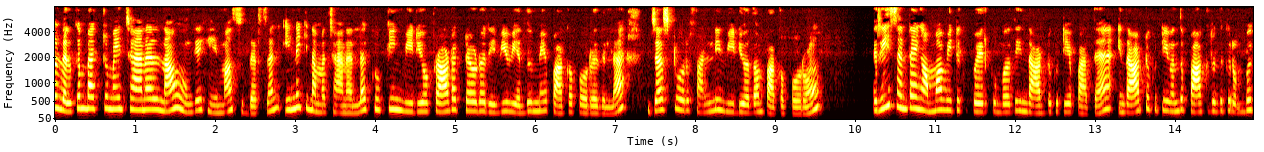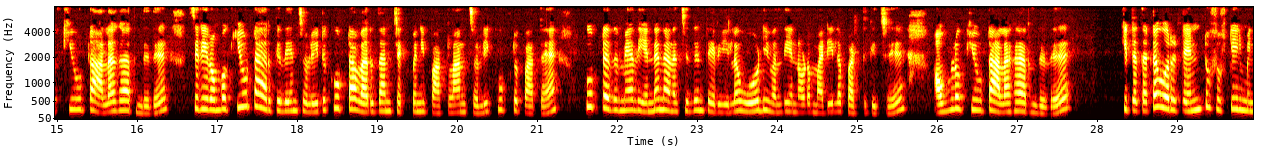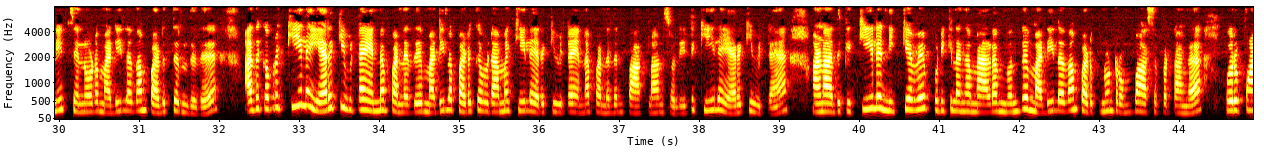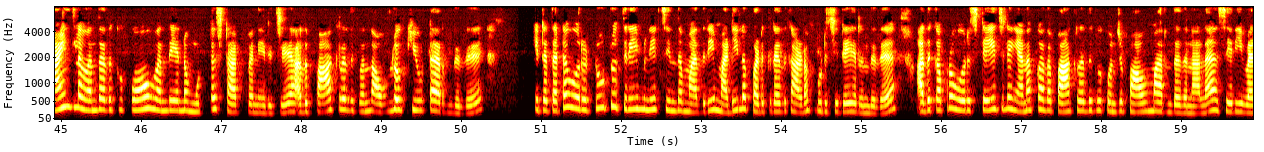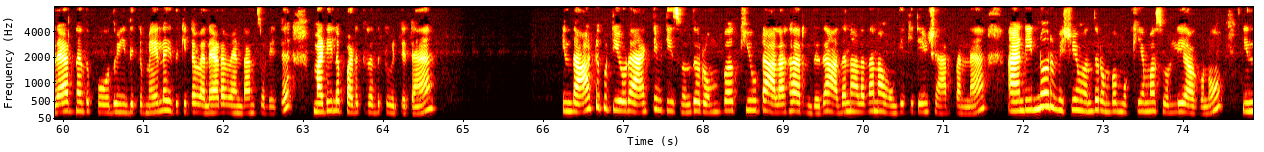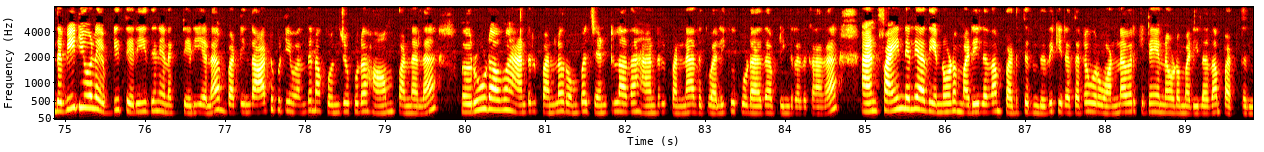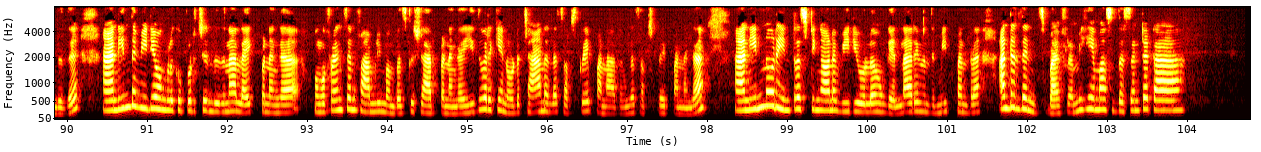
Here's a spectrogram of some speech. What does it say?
All welcome back to my channel. நான் உங்கள் ஹேமா சுதர்சன். இன்னைக்கு நம்ம சேனலில் குக்கிங் வீடியோ ப்ராடக்டோட ரிவ்யூ எதுவுமே பார்க்க போகிறதில்ல ஜஸ்ட் ஒரு ஃபன்னி வீடியோ தான் பார்க்க போகிறோம் ரீசெண்டாக எங்கள் அம்மா வீட்டுக்கு போயிருக்கும்போது இந்த ஆட்டுக்குட்டியை பார்த்தேன். இந்த ஆட்டுக்குட்டி வந்து பார்க்குறதுக்கு ரொம்ப க்யூட்டாக அழகாக இருந்தது. சரி ரொம்ப க்யூட்டாக இருக்குதுன்னு சொல்லிட்டு கூப்பிட்டா வருதான்னு செக் பண்ணி பார்க்கலான்னு சொல்லி கூப்பிட்டு பார்த்தேன். கூப்பிட்டதுமே அது என்ன நினச்சதுன்னு தெரியல. ஓடி வந்து என்னோட மடியில் படுத்துக்கிச்சு. அவ்வளோ க்யூட்டாக அழகாக இருந்தது. கிட்டத்தட்ட ஒரு டென் டு ஃபிஃப்டீன் மினிட்ஸ் என்னோட மடியில் தான் படுத்திருந்தது. அதுக்கப்புறம் கீழே இறக்கி விட்டால் என்ன பண்ணுது? மடியில் படுக்க விடாமல் கீழே இறக்கி விட்டால் என்ன பண்ணுதுன்னு பார்க்கலான்னு சொல்லிட்டு கீழே இறக்கி விட்டேன். ஆனால் அதுக்கு கீழே நிற்கவே பிடிக்கலங்க மேடம். வந்து மடியில் தான் படுக்கணும்னு ரொம்ப ஆசைப்பட்டாங்க. ஒரு பாயிண்டில் வந்து அதுக்கு கோவம் வந்து என்னை முட்டை ஸ்டார்ட் பண்ணிருச்சு. அது பார்க்குறதுக்கு வந்து அவ்வளோ க்யூட்டாக இருந்தது. கிட்டத்தட்ட ஒரு டூ டு த்ரீ மினிட்ஸ் இந்த மாதிரி மடியில் படுக்கிறதுக்கு அடம் பிடிச்சிட்டே இருந்தது. அதுக்கப்புறம் ஒரு ஸ்டேஜில் எனக்கும் அதை பார்க்குறதுக்கு கொஞ்சம் பாவமாக இருந்ததுனால சரி விளையாடினது போதும் இதுக்கு மேலே இதுக்கிட்ட விளையாட வேண்டாம்னு சொல்லிட்டு மடியில் படுக்கிறதுக்கு விட்டுட்டேன். இந்த ஆட்டுக்குட்டியோட ஆக்டிவிட்டீஸ் வந்து ரொம்ப க்யூட்டாக அழகாக இருந்தது. அதனால தான் நான் உங்ககிட்டயும் ஷேர் பண்ணேன். அண்ட் இன்னொரு விஷயம் வந்து ரொம்ப முக்கியமாக சொல்லி ஆகணும். இந்த வீடியோவில் எப்படி தெரியுதுன்னு எனக்கு தெரியலை. பட் இந்த ஆட்டுக்குட்டியை வந்து நான் கொஞ்சம் கூட ஹார்ம் பண்ணலை. ரூடாகவும் ஹேண்டில் பண்ணல. ரொம்ப ஜென்டிலாக தான் ஹேண்டில் பண்ணேன். அதுக்கு வலிக்கக்கூடாது அப்படிங்கிறதுக்காக. அண்ட் ஃபைனலி அது என்னோட மடியில் தான் படுத்திருந்தது. கிட்டத்தட்ட ஒரு ஒன் ஹவர் கிட்டே என்னோட மடியில் தான் படுத்திருந்தது. அண்ட் இந்த வீடியோ உங்களுக்கு பிடிச்சிருந்ததுன்னா லைக் பண்ணுங்கள் உங்கள் ஃப்ரெண்ட்ஸ் அண்ட் ஃபேமிலி மெம்பர்ஸ்க்கு ஷேர் பண்ணுங்கள் இது வரைக்கும் என்னோட சேனலை சப்ஸ்கிரைப் பண்ணாதவங்க சப்ஸ்கிரைப் பண்ணுங்கள் அண்ட் இன்னொரு இன்ட்ரெஸ்டிங்கான வீடியோவில் உங்கள் எல்லாரையும் வந்து மீட் பண்ணுறேன் until then it's bye from Hema Sudarshan ta-ta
